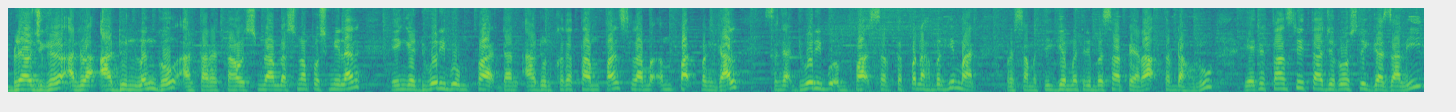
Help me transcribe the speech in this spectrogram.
Beliau juga adalah adun Lenggong antara tahun 1999 hingga 2004 dan adun Kota Tampan selama empat penggal sejak 2004 serta pernah berkhidmat bersama tiga Menteri Besar Perak terdahulu iaitu Tan Sri Tajur Rosli Ghazali,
